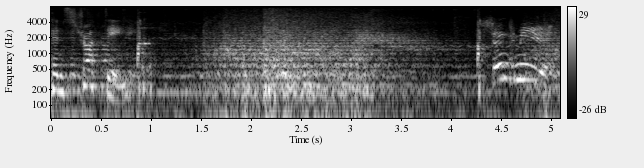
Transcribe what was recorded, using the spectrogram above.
Constructing. Send me in.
